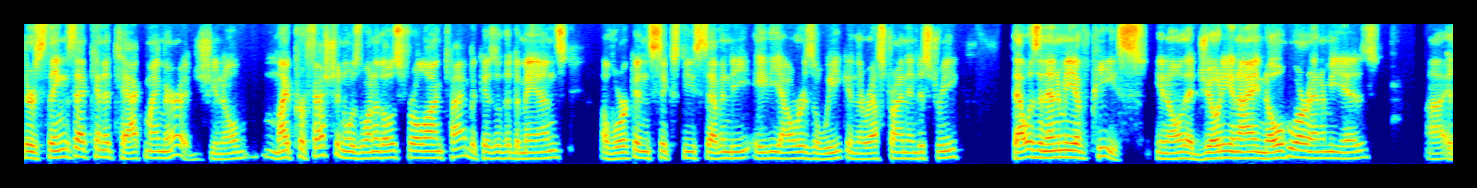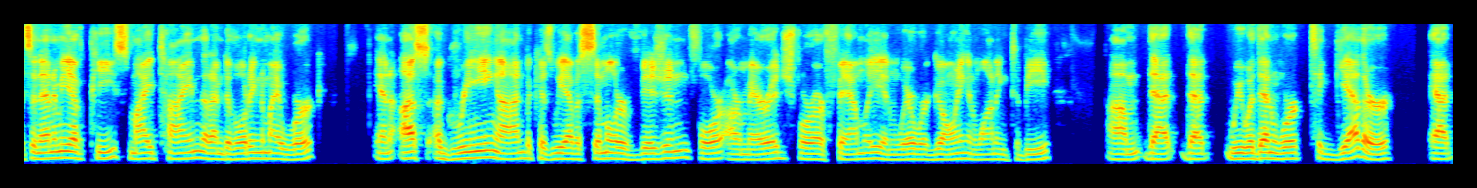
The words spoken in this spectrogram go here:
there's things that can attack my marriage you know? My profession was one of those for a long time because of the demands of working 60 70 80 hours a week in the restaurant industry. That was an enemy of peace you know that jody and i know who our enemy is. Uh, it's an enemy of peace my time that i'm devoting to my work and us agreeing on because we have a similar vision for our marriage for our family and where we're going and wanting to be um, that that we would then work together at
